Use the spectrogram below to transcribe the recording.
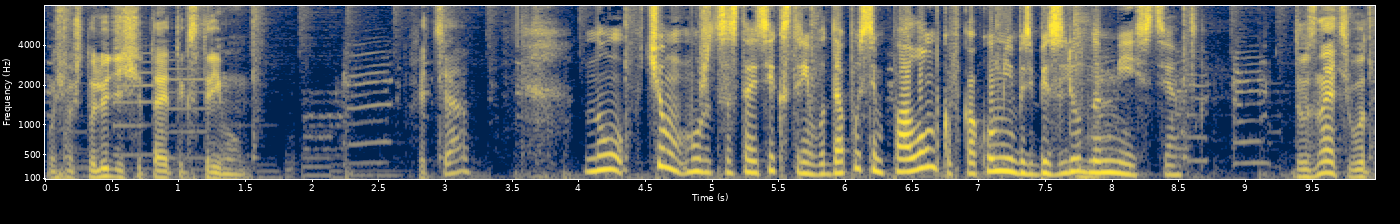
в общем, что люди считают экстримом. Хотя... Ну, в чем может состоять экстрим? Вот, допустим, поломка в каком-нибудь безлюдном месте. Да вы знаете, вот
